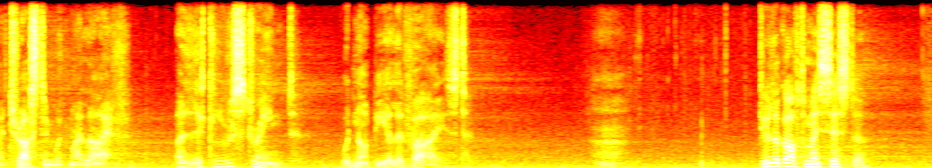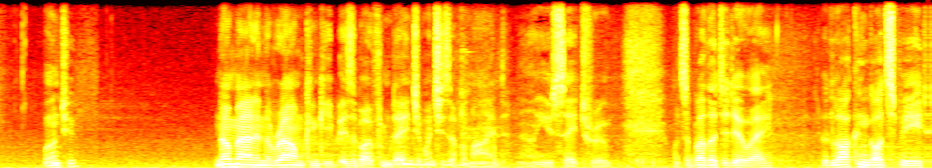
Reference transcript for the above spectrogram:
I trust him with my life. A little restraint would not be ill-advised. Do look after my sister, won't you? No man in the realm can keep Isabeau from danger when she's of a mind. Oh, you say true. What's a brother to do, eh? Good luck and Godspeed.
